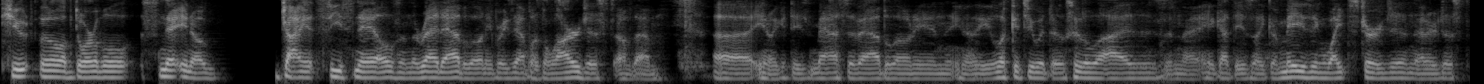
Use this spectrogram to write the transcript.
cute little adorable snake, you know, giant sea snails and the red abalone, for example, is the largest of them. Uh, you know, you get these massive abalone and, you know, they look at you with those little eyes and uh, you got these like amazing white sturgeon that are just,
